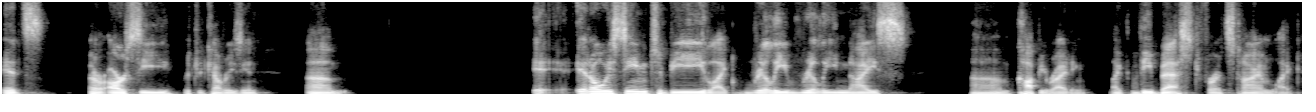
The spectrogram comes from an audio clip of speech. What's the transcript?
it's or RC Richard Calrissian. Um, it, it always seemed to be like really, really nice um, copywriting, like the best for its time. Like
